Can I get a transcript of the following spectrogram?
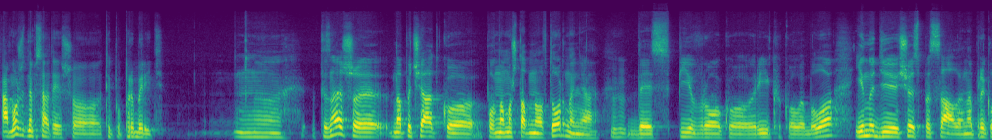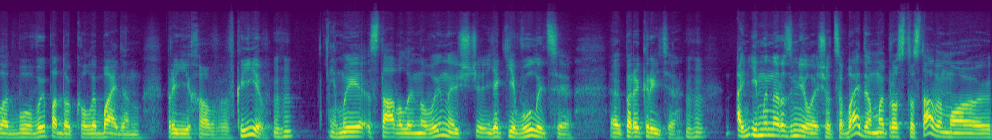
а можуть написати, що типу приберіть. Ти знаєш, е, на початку повномасштабного вторгнення, десь півроку, рік, коли було, іноді щось писали. Наприклад, був випадок, коли Байден приїхав в Київ, і ми ставили новини, що, які вулиці е, перекриті. А і ми не розуміли, що це Байден. Ми просто ставимо е,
